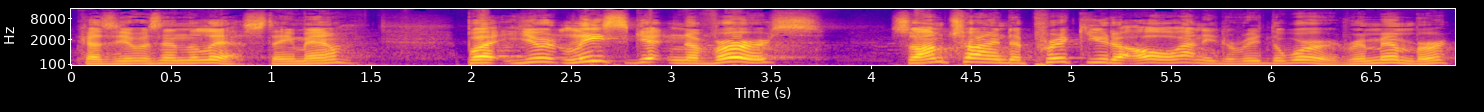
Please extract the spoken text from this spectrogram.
because it was in the list. Amen? But you're at least getting a verse. So I'm trying to prick you to, oh, I need to read the word. Remember?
